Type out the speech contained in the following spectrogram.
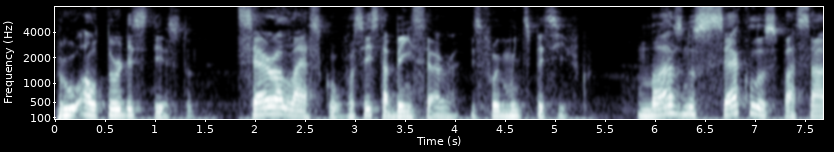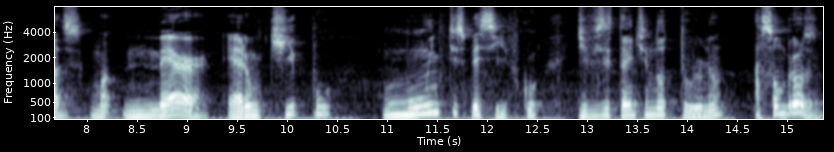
para o autor desse texto. Sarah Laskell, você está bem, Sarah. Isso foi muito específico. Mas nos séculos passados, uma mare era um tipo muito específico de visitante noturno assombroso,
